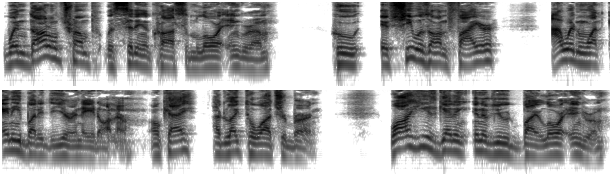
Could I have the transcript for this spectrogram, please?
when Donald Trump was sitting across from Laura Ingraham, who, if she was on fire, I wouldn't want anybody to urinate on her. Okay. I'd like to watch her burn. While he's getting interviewed by Laura Ingraham,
